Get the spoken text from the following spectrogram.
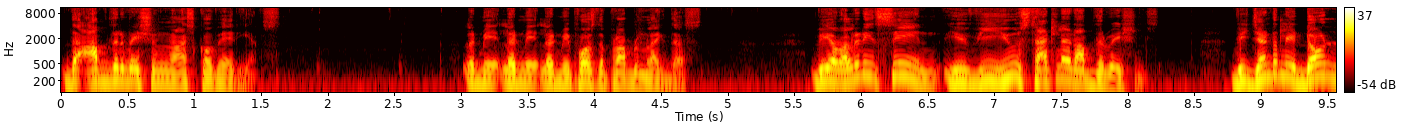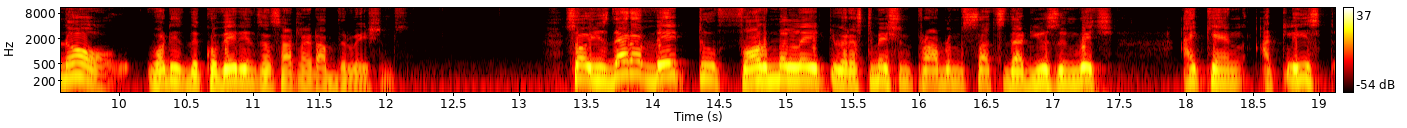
the observational noise covariance? Let me, let me, let me pose the problem like this. We have already seen we use satellite observations. We generally do not know what is the covariance of satellite observations. So is there a way to formulate your estimation problem such that using which I can at least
